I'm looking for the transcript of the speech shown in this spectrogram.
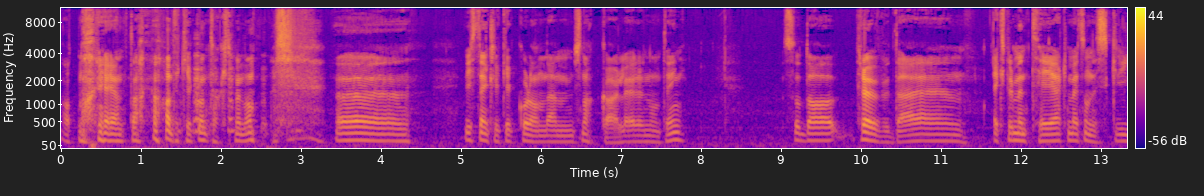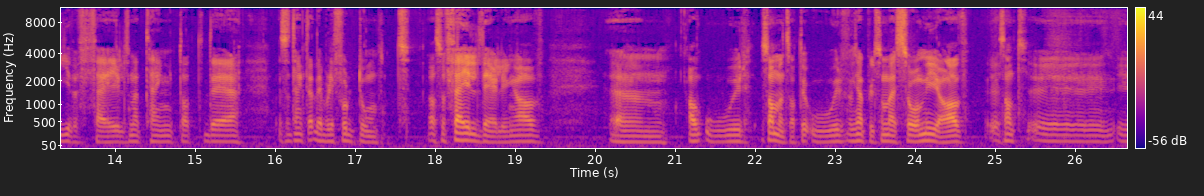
18-årige jenter. Jeg hadde ikke kontakt med noen. Uh, visste egentlig ikke hvordan de snakka eller noen ting. Så da prøvde jeg Eksperimenterte med sånne skrivefeil som jeg tenkte at det så tenkte jeg det blir for dumt. Altså feildeling av um, av ord, sammensatte ord, f.eks. som er så mye av eh, sant, uh, i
